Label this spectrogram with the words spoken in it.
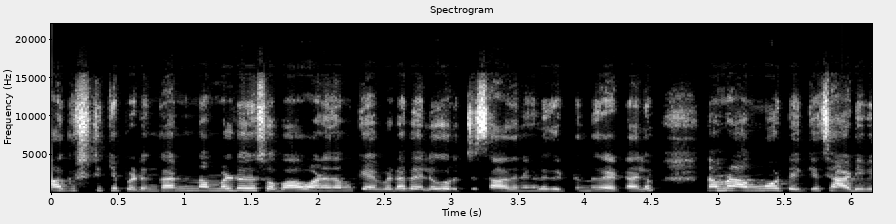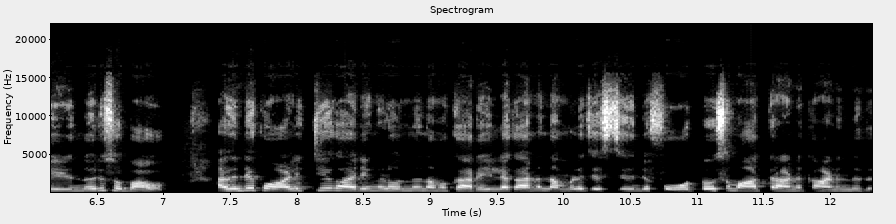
ആകർഷിക്കപ്പെടും കാരണം നമ്മളുടെ ഒരു സ്വഭാവമാണ് നമുക്ക് എവിടെ വില കുറച്ച് സാധനങ്ങൾ കിട്ടുന്നു കേട്ടാലും നമ്മൾ അങ്ങോട്ടേക്ക് ചാടി വീഴുന്ന ഒരു സ്വഭാവം. അതിന്റെ ക്വാളിറ്റിയോ കാര്യങ്ങളോ ഒന്നും നമുക്ക് അറിയില്ല. കാരണം നമ്മൾ ജസ്റ്റ് ഇതിന്റെ ഫോട്ടോസ് മാത്രമാണ് കാണുന്നത്.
